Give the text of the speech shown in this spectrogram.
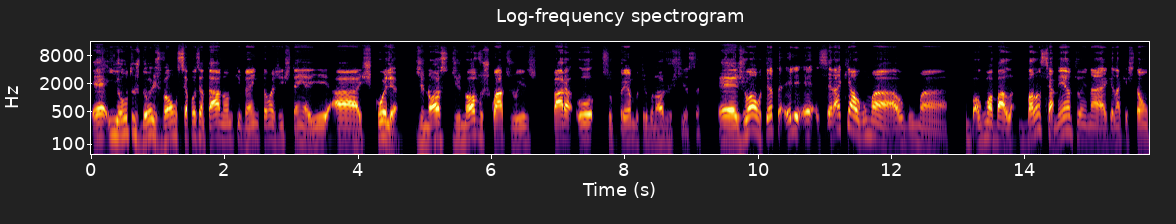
é, e outros dois vão se aposentar no ano que vem. Então, a gente tem aí a escolha de, nós, de novos quatro juízes para o Supremo Tribunal de Justiça. É, João, tenta, ele, é, será que há alguma, alguma alguma balanceamento na, na questão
